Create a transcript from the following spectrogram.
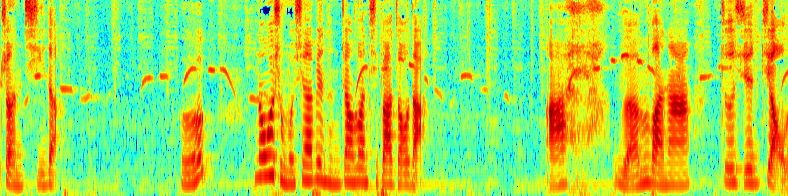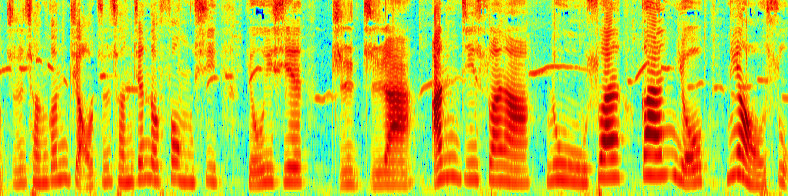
整齐的。呃，那为什么现在变成这样乱七八糟的？哎呀，原本啊，这些角质层跟角质层间的缝隙有一些脂质啊、氨基酸啊、乳酸、甘油、尿素，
